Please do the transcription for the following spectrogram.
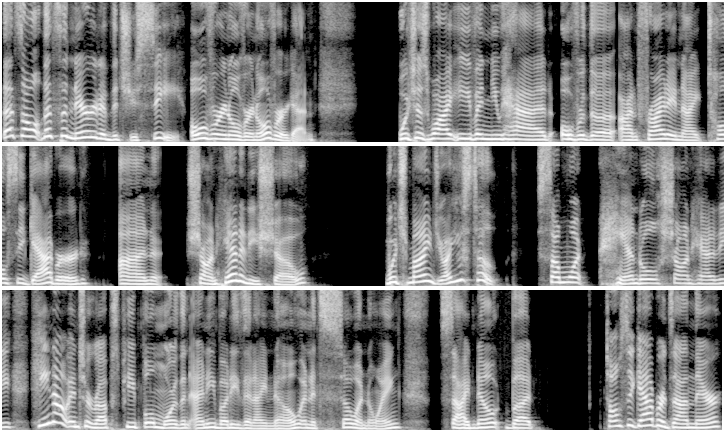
That's all. That's the narrative that you see over and over and over again which is why even you had over the on Friday night Tulsi Gabbard on Sean Hannity's show, which mind you, I used to somewhat handle Sean Hannity. He now interrupts people more than anybody that I know, and it's so annoying. Side note, but Tulsi Gabbard's on there,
